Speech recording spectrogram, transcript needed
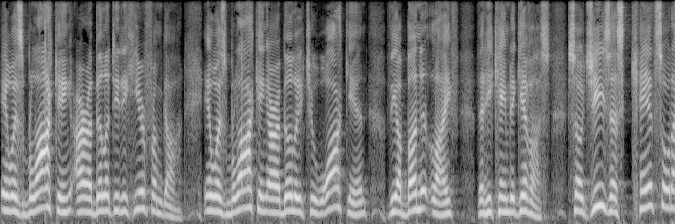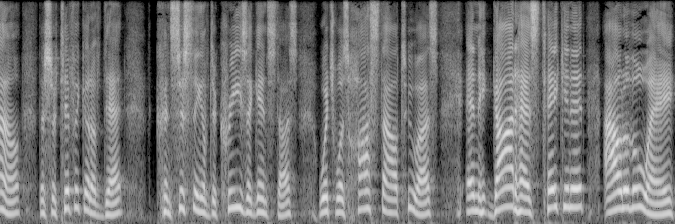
It was blocking our ability to hear from God. It was blocking our ability to walk in the abundant life that He came to give us. So Jesus canceled out the certificate of debt consisting of decrees against us, which was hostile to us, and God has taken it out of the way,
